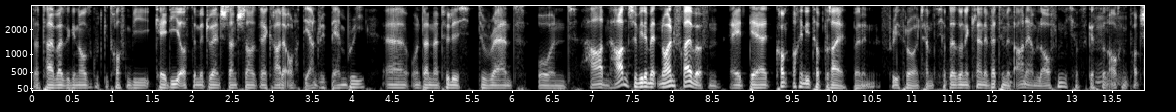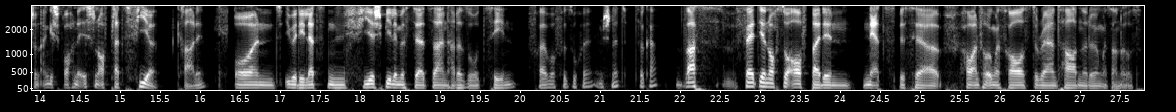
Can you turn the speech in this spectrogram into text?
da teilweise genauso gut getroffen wie KD aus der Midrange, dann stand der gerade auch noch die Andre Bembry äh, und dann natürlich Durant und Harden. Harden schon wieder mit neun Freiwürfen. Ey, der kommt noch in die Top 3 bei den Free Throw Attempts. Ich habe da so eine kleine Wette mit Arne am Laufen. Ich habe es gestern mhm. auch im Pod schon angesprochen. Er ist schon auf Platz 4 gerade. Und über die letzten vier Spiele müsste er jetzt sein, hat er so zehn Freiwurfversuche im Schnitt circa. Was fällt dir noch so auf bei den Nets bisher? Hau einfach irgendwas raus, Durant, Harden oder irgendwas anderes.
